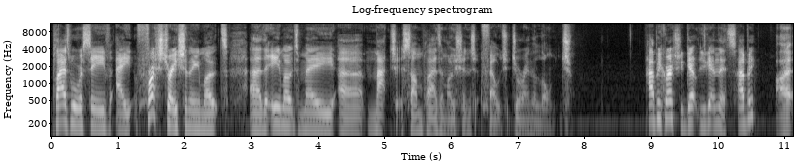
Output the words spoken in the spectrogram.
players will receive a frustration emote. Uh, the emote may uh, match some players' emotions felt during the launch. Happy Crash, you get you getting this? Happy? I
